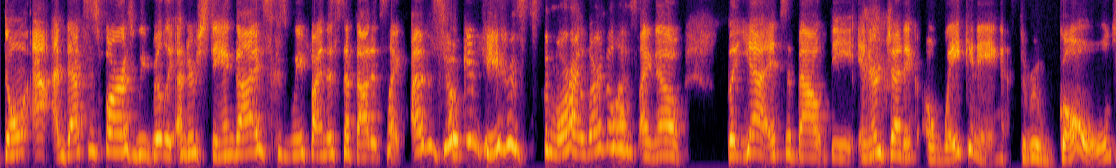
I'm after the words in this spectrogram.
don't. I, that's as far as we really understand, guys. Because we find this stuff out, it's like I'm so confused. The more I learn, the less I know. But yeah, it's about the energetic awakening through gold,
